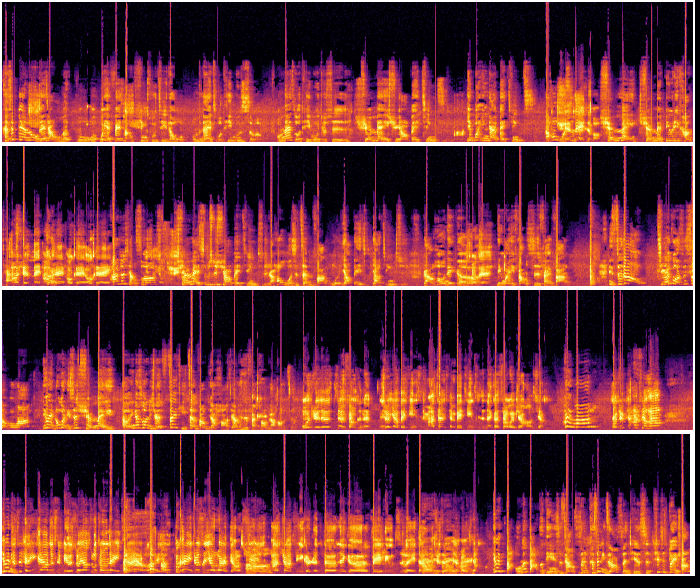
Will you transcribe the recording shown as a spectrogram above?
可是辩论，我跟你讲，我们我我我也非常清楚记得我我们那一组的题目是什么。我们那一组的题目就是选美需要被禁止吗？应不应该被禁止？然后我是选美什么？选美，选美，beauty contest。哦，选美。对，OK，OK，OK。他就想说，选美是不是需要被禁止？然后我是正方，我要被要禁止。然后那个另外一方是反方。你知道结果是什么吗？因为如果你是选美，呃，应该说你觉得这一题正方比较好讲，还是反方比较好讲？我觉得正方可能你说要被禁止嘛，赞成被禁止的那个稍微比较好讲。会吗？我觉得比较好讲啊，因为你就是人应该要就是比如说要注重内在啊，不可以用不可以就是用外表去啊、uh, judge 一个人的那个 value 之类的，我觉得比较好讲。因为打我们打的点也是这样子，可是你知道神奇的是，其实对方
